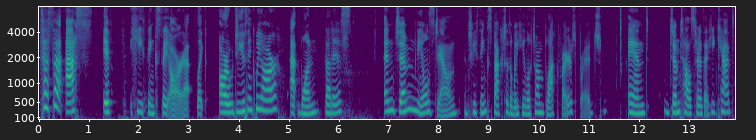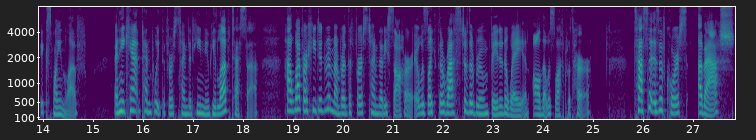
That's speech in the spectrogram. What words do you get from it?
Tessa asks if he thinks they are at, like, are, do you think we are at one? That is. And Jem kneels down and she thinks back to the way he looked on Blackfriars Bridge. And Jem tells her that he can't explain love. And he can't pinpoint the first time that he knew he loved Tessa. However, he did remember the first time that he saw her. It was like the rest of the room faded away and all that was left with her. Tessa is, of course, abashed.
